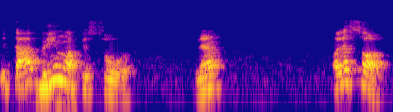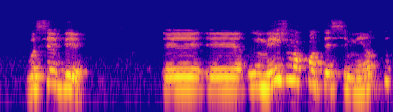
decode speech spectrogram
e está abrindo uma pessoa, né? Olha só, você vê é, é, o mesmo acontecimento,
